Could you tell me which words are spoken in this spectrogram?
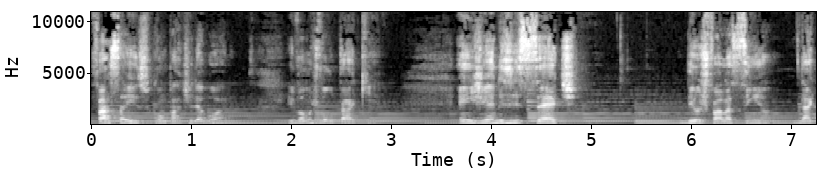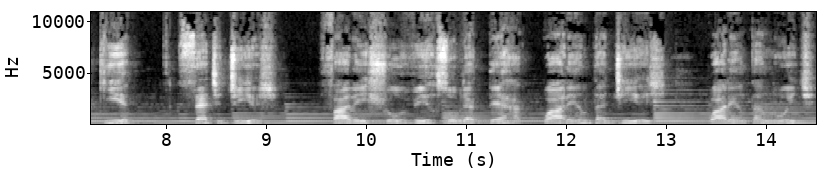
Faça isso, compartilhe agora. E vamos voltar aqui. Em Gênesis 7, Deus fala assim: ó, daqui sete dias farei chover sobre a terra quarenta dias, quarenta noites,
